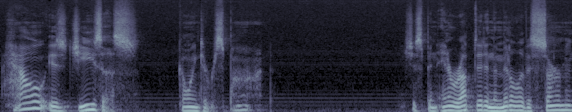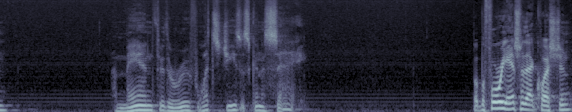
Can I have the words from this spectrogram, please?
how is Jesus going to respond? Just been interrupted in the middle of his sermon. A man through the roof. What's Jesus going to say? But before we answer that question,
